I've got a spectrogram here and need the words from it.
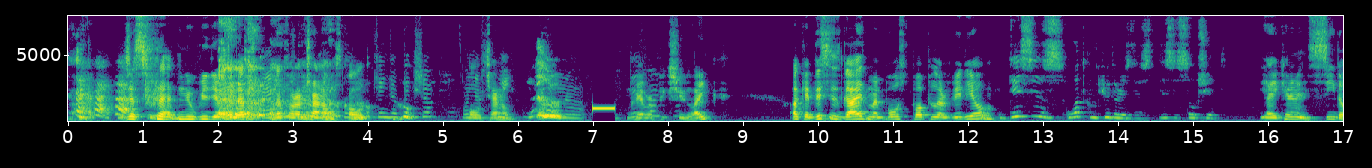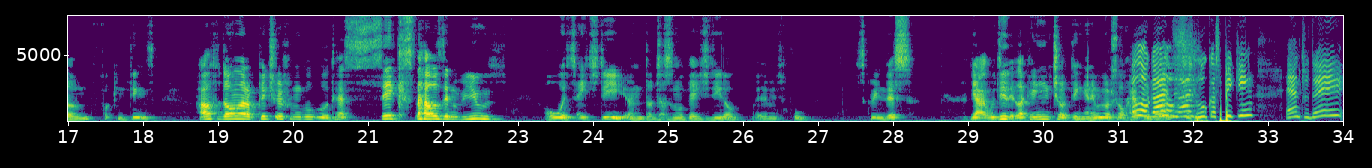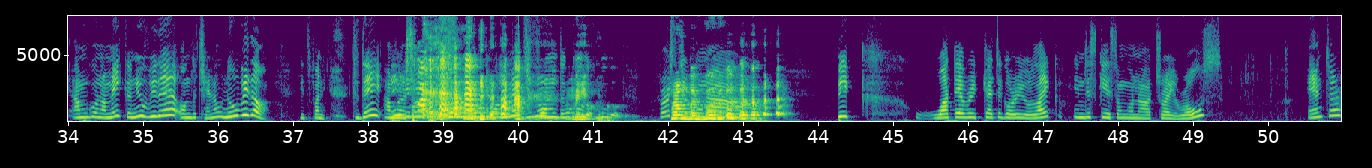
Just for that new video. So that's, that's what our channel was called. Change your picture on Old channel. screen. You're Whatever picture you like. Okay, this is, guys, my most popular video. This is what computer is this? This is so shit. Yeah, you can't even see the fucking things. How to download a picture from Google. It has 6,000 views. Oh, it's HD. And that doesn't look HD though. Me full screen this. Yeah, we did it like an intro thing and we were so happy Hello guys, this is Luca speaking and today I'm gonna make a new video on the channel New Video. It's funny. Today I'm gonna show you how to download an image from the Google. First From the Google. pick whatever category you like. In this case I'm gonna try rose. Enter.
